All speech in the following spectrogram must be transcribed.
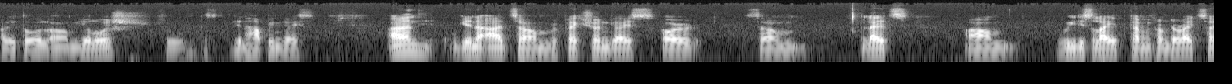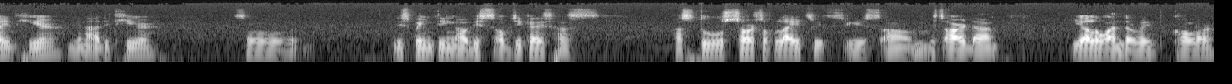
a little um, yellowish. So that's gonna happen guys. And we're gonna add some reflection guys or some lights um, read this light coming from the right side here. I'm gonna add it here. So this painting or this object guys has has two sorts of lights which is um, which are the yellow and the red color.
